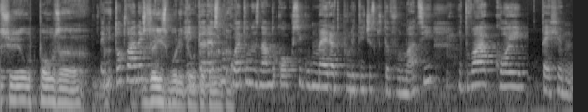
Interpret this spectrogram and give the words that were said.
ще е от полза Еми, то това е нещо за изборите интересно, от което не знам доколко си го мерят политическите формации и това е кой техен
